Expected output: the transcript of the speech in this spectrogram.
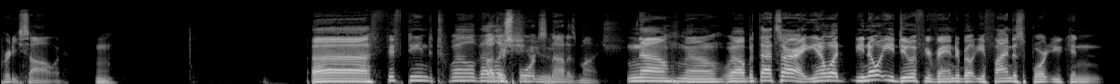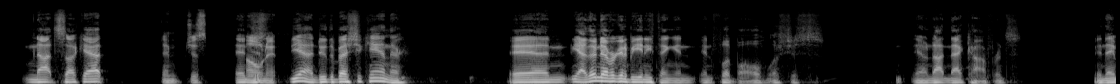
pretty solid. Uh, fifteen to twelve. Other sports, not as much. No, no. Well, but that's all right. You know what? You know what you do if you're Vanderbilt. You find a sport you can not suck at And just and own just- it. Yeah, do the best you can there. And yeah, they're never going to be anything in in football. Let's just you know, not in that conference. And they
